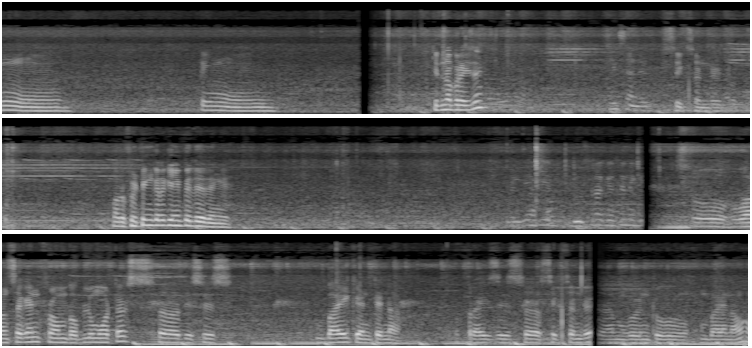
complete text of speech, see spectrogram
पिंग पिंग कितना प्राइस है? सिक्स हंड्रेड और फिटिंग करके यहीं पे दे देंगे? So one second from Bablu motors this is bike antenna price is six hundred I am going to buy now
